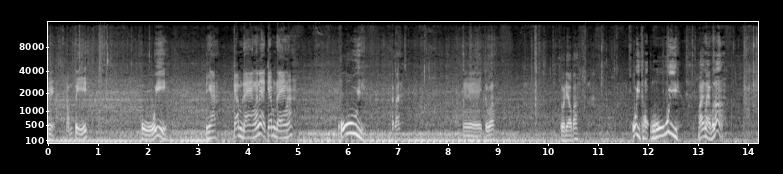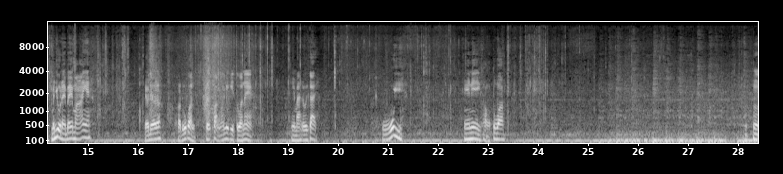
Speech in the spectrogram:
นี่ดำปีอุ้ยนี่ไงแก้มแดงนะเนี่ยแก้มแดงนะอุ้ยเห็นไหมนี่นี่ตัว ตัวเดียวปะอุ้ยสองอุ้ยมาจากไหนวะเนาะมันอยู่ในใบไม้ไงเดี๋ยวเดี๋ยวเดี๋ยวขอดูก่อนเช็คก่อนว่ามีกี่ตัวแน่นี่มาดูใกล้ อุ้ยนี่นี่อีกสองตัว หื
